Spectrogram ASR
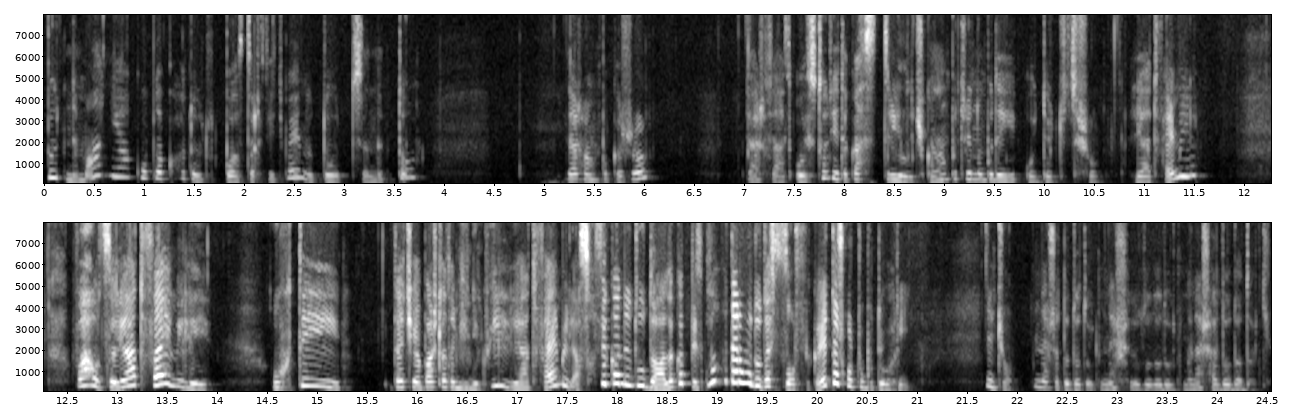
тут немає ніякого плакату, тут постер з дітьми, ну тут це не то. Зараз вам покажу. Ось тут є така стрілочка. Нам потрібно буде її. Ой, до це що? Ліат Фемілі? Вау, це Ліат Фемілі! Ух ти! До речі, я бачила там Гініквіль, Ліат Фемілі, а Софіка не додали. Капець, коли ви додасть Софіка? Я теж хочу бути в грі. Нічого, мене ще додадуть, мене ще додадуть, мене ще додадуть.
